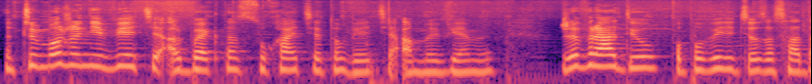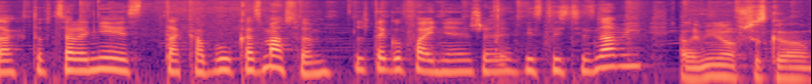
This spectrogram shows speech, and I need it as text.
Znaczy, może nie wiecie, albo jak nas słuchacie, to wiecie, a my wiemy, że w radiu opowiedzieć o zasadach to wcale nie jest taka bułka z masłem. Dlatego fajnie, że jesteście z nami. Ale mimo wszystko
